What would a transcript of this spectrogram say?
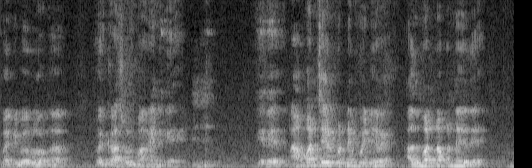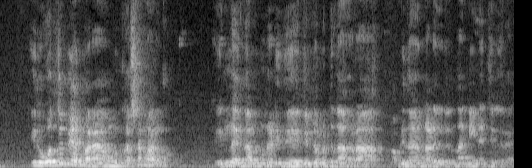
இது மாதிரி வருவாங்க இந்த மாதிரி காசு கொடுப்பாங்க எனக்கு தெரியாது. நான் பண்ண செயல் பண்ணே போயின்னுக்கிறேன். அது பண்ணால் பண்ணுது. இது ஒத்துப்பேன் பாரு உங்களுக்கு கஷ்டமா இருக்கும். இல்லை இந்த முன்னாடி இது திட்டமிட்டு தாங்கிறான் அப்படிதான் நடக்குதுன்னு தான் நீ நினைச்சுக்கிற.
